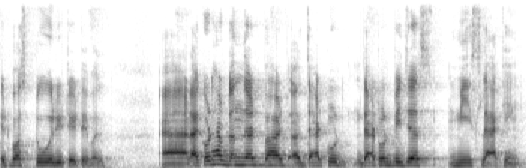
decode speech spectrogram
it was too irritable and I could have done that but uh, that would that would be just me slacking.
